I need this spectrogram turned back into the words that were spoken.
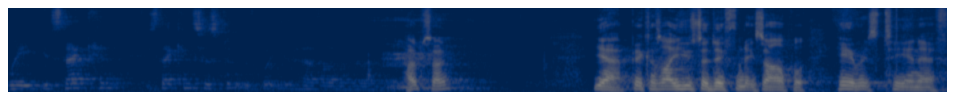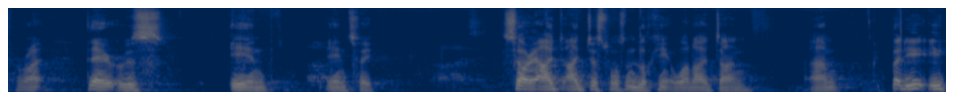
Wait, is that, is that consistent with what you have on the... Hope so. Yeah, because I used a different example. Here it's TNF, right? There it was E and, e and T. Sorry, I, I, just wasn't looking at what I'd done. Um, but you, you,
